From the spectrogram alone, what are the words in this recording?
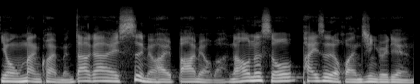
用慢快门，大概四秒还是八秒吧。然后那时候拍摄的环境有点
